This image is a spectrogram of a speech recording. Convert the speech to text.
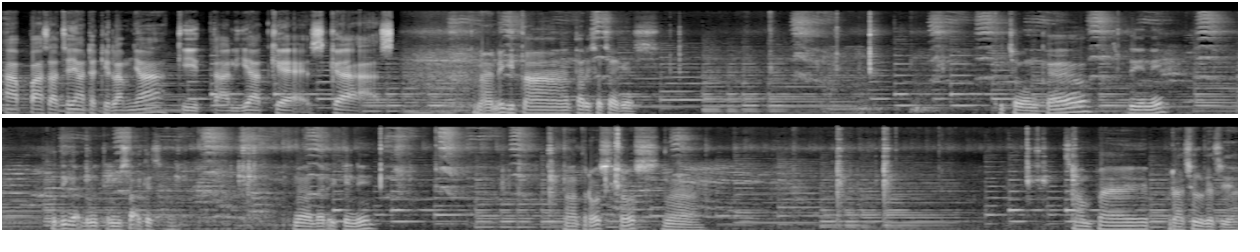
apa saja yang ada di dalamnya? Kita lihat guys gas. Nah ini kita tarik saja guys. Dicongkel seperti ini. Jadi nggak perlu dirusak guys ya. Nah dari gini. Nah terus terus. Nah. Sampai berhasil guys ya.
